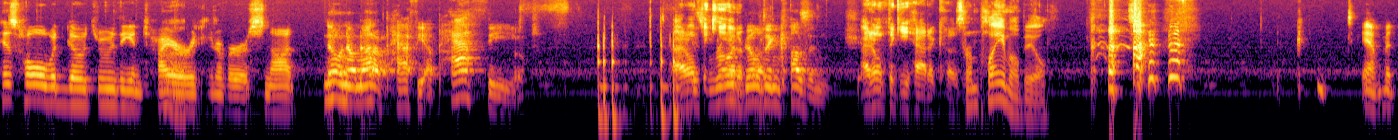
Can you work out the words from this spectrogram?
His hole would go through the entire Right. universe, not. No, no, not a pathy. A pathy. I don't His think he had a road building cousin. I don't think he had a cousin. From Playmobil. Damn it.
